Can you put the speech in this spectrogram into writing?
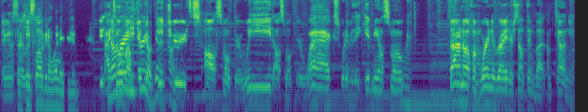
they're gonna So start keep listening. plugging away, dude. Dude, I Number told them I'll 83 wear will get it done. t-shirts, I'll smoke their weed, I'll smoke their wax, whatever they give me, I'll smoke. So I don't know if I'm wording it right or something, but I'm telling you,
